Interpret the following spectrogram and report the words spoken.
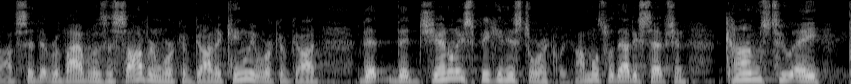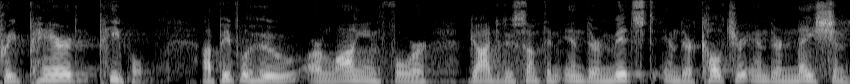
I've said that revival is a sovereign work of God, a kingly work of God, that, that generally speaking, historically, almost without exception, comes to a prepared people, a people who are longing for God to do something in their midst, in their culture, in their nation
